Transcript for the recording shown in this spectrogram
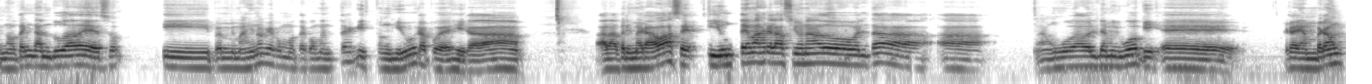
no tengan duda de eso. Y pues me imagino que, como te comenté, Kiston Hibura pues irá a, la primera base. Y un tema relacionado, ¿verdad? A, a un jugador de Milwaukee, eh, Ryan Brown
